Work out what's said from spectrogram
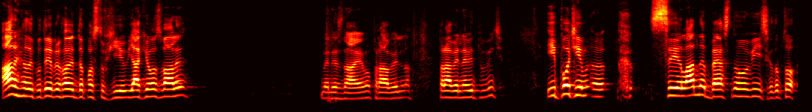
Ангели, котрий приходить до пастухів, як його звали? Ми не знаємо, правильно. Правильна відповідь. І потім е, сила небесного війська, тобто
